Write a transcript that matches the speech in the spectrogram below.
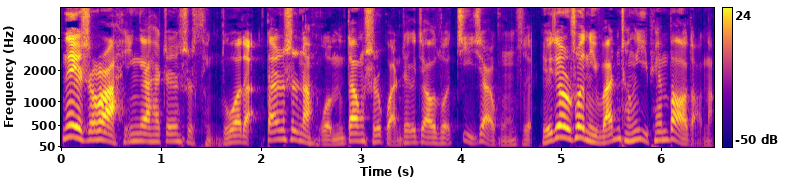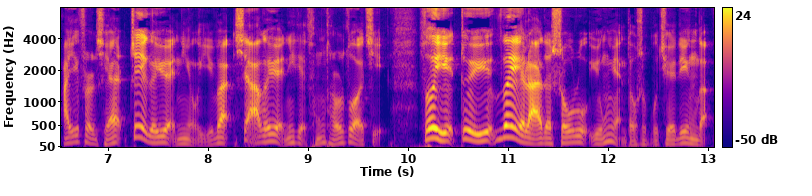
那时候啊，应该还真是挺多的。但是呢，我们当时管这个叫做计件工资，也就是说你完成一篇报道拿一份钱，这个月你有一万，下个月你得从头做起。所以对于未来的收入，永远都是不确定的。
